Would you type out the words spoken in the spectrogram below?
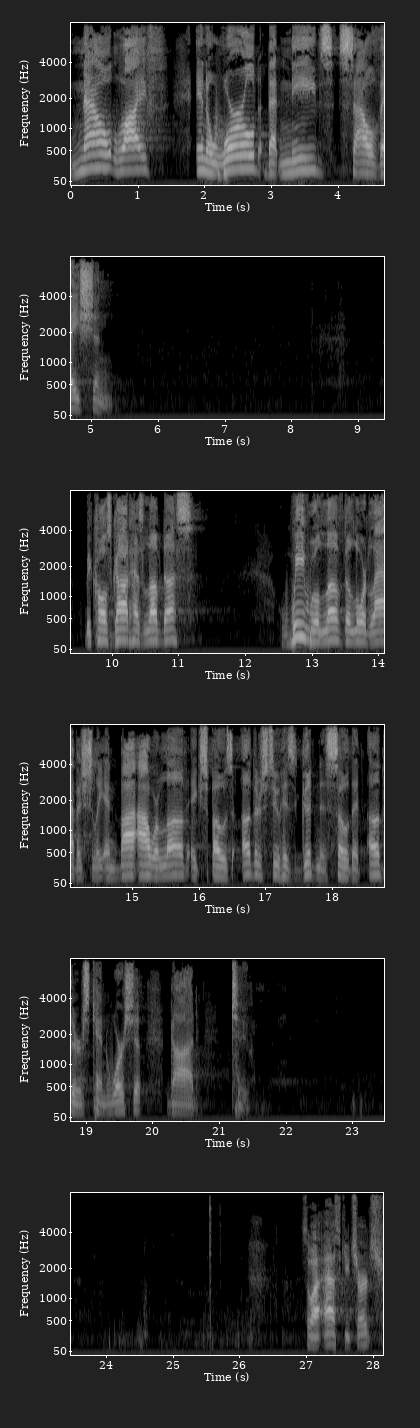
now life in a world that needs salvation. Because God has loved us, we will love the Lord lavishly and by our love expose others to his goodness so that others can worship God too. So I ask you, church,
